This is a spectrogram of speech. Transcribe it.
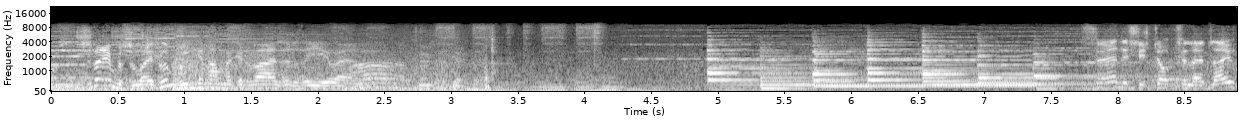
What's its name, Mr. Latham? Economic advisor to the UN. Ah, Sir, this is Dr. Ledlow.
